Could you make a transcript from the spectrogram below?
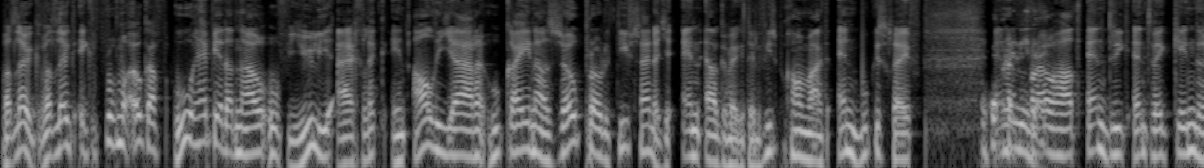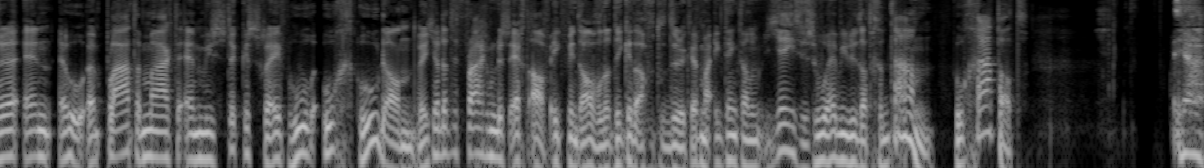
Wat leuk, wat leuk. Ik vroeg me ook af, hoe heb je dat nou, of jullie eigenlijk, in al die jaren, hoe kan je nou zo productief zijn dat je en elke week een televisieprogramma maakt, en boeken schreef, en een vrouw had, en drie en twee kinderen, en hoe een platen maakte en wie stukken schreef. Hoe, hoe, hoe dan? Weet je, dat vraag ik me dus echt af. Ik vind al wel dat ik het af en toe druk heb, maar ik denk dan, Jezus, hoe hebben jullie dat gedaan? Hoe gaat dat? Ja,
